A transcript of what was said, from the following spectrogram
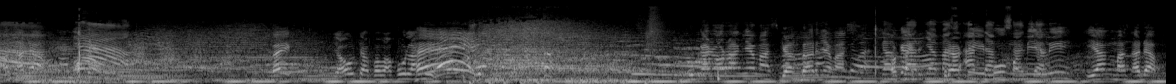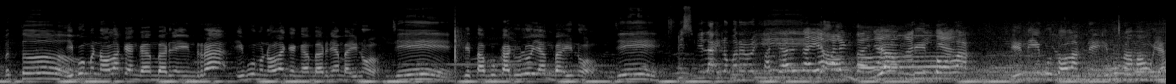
Mas Adam. Ya. Baik. Ya udah bawa pulang Hei. nih. Bukan orangnya mas, gambarnya mas. Oke, Gambarnya Mas berarti Adam ibu saja. memilih yang Mas Adam. Betul. Ibu menolak yang gambarnya Indra, ibu menolak yang gambarnya Mbak Inul. J. Kita buka dulu yang Mbak Inul. J. Bismillahirrahmanirrahim. Padahal saya Ya paling banyak. Yang ngasihnya. ditolak. Ini ibu tolak nih, ibu nggak mau ya.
